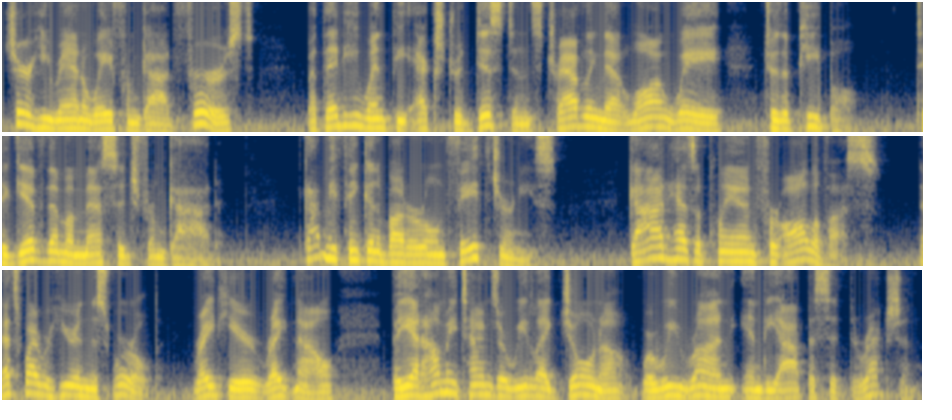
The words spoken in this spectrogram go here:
Sure, he ran away from God first, but then he went the extra distance, traveling that long way to the people to give them a message from God. Got me thinking about our own faith journeys. God has a plan for all of us. That's why we're here in this world, right here, right now. But yet, how many times are we like Jonah, where we run in the opposite direction?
